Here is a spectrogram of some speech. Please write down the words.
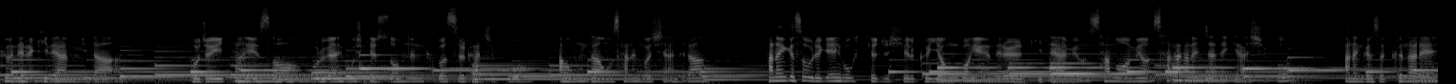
그 은혜를 기대합니다. 도저히 이 땅에서 우리가 회복시킬 수 없는 그것을 가지고 아웅다웅 사는 것이 아니라 하나님께서 우리에게 회복시켜 주실 그 영광의 은혜를 기대하며 사모하며 살아가는 자 되게 하시고 하나님께서 그날의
